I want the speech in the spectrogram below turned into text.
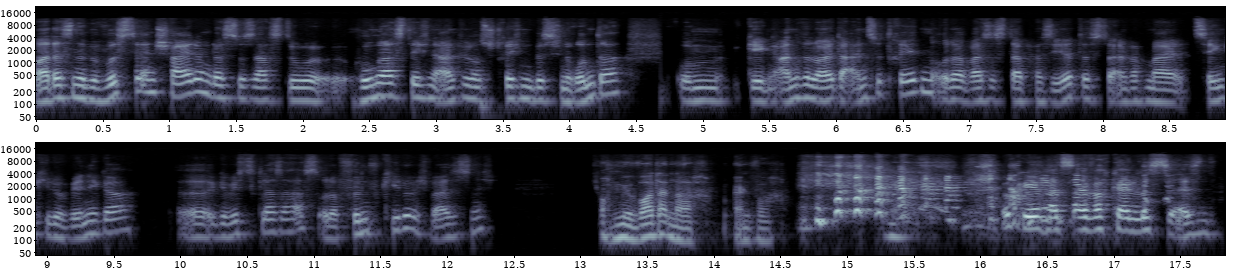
War das eine bewusste Entscheidung, dass du sagst, du hungerst dich in Anführungsstrichen ein bisschen runter, um gegen andere Leute anzutreten? Oder was ist da passiert, dass du einfach mal 10 Kilo weniger äh, Gewichtsklasse hast oder 5 Kilo, ich weiß es nicht. Auch mir war danach einfach. okay, hast einfach keine Lust zu essen.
